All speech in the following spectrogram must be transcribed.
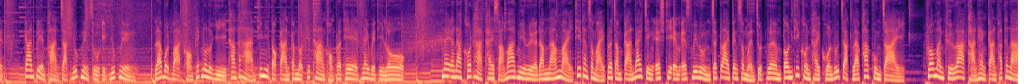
ศ การเปลี่ยนผ่านจากยุคหนึ่งสู่อีกยุคหนึ่ง และบทบาทของเทคโนโลยีทางทหารที่มีต่อการกำหนดทิศทางของประเทศในเวทีโลก ในอนาคตหากไทยสามารถมีเรือดำน้ำใหม่ที่ทันสมัยประจำการได้จริง HTMS วิรุณจะกลายเป็นเสมือนจุดเริ่มต้นที่คนไทยควรรู้จักและภาคภูมิใจ เพราะมันคือรากฐานแห่งการพัฒนา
